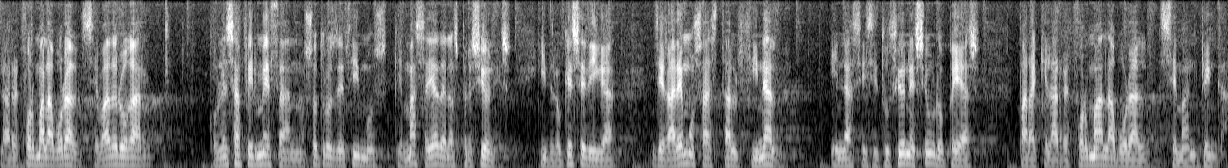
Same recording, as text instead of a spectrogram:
la reforma laboral se va a derogar, con esa firmeza nosotros decimos que más allá de las presiones y de lo que se diga, llegaremos hasta el final en las instituciones europeas para que la reforma laboral se mantenga.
